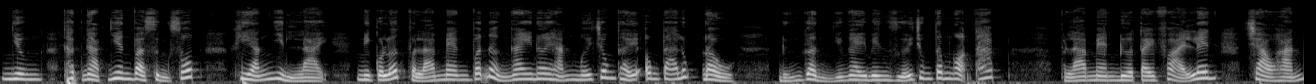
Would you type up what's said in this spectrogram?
Nhưng thật ngạc nhiên và sừng sốt khi hắn nhìn lại, Nicholas Flamen vẫn ở ngay nơi hắn mới trông thấy ông ta lúc đầu, đứng gần như ngay bên dưới trung tâm ngọn tháp. Flamen đưa tay phải lên, chào hắn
